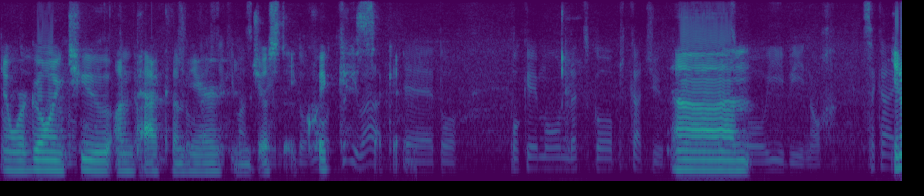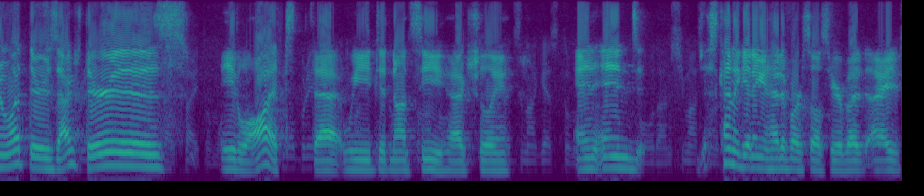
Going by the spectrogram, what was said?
And we're going to unpack them here in just a quick second. Uh, um, you know what? There's actually there is a lot that we did not see actually, and and just kind of getting ahead of ourselves here, but I,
